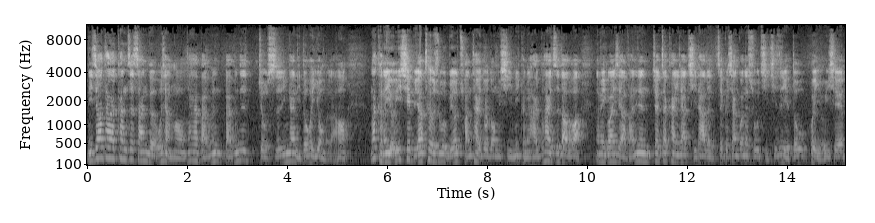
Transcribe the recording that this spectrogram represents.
你只要大概看这三个，我想哈，大概百分百分之九十应该你都会用的啦哈。那可能有一些比较特殊的，比如传太多东西，你可能还不太知道的话，那没关系啊，反正再再看一下其他的这个相关的书籍，其实也都会有一些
